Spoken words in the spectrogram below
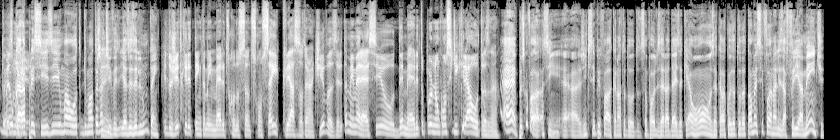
o cara jeito- precise uma outra, de uma alternativa. E às vezes ele não tem. E do jeito que ele tem também méritos quando o Santos consegue criar essas alternativas, ele também merece o demérito por não conseguir criar outras, né? É, por isso que eu falo, assim, é, a gente sempre fala que a nota do, do São Paulo de 0 a 10 aqui é 11, aquela coisa toda tal, mas se for analisar friamente,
